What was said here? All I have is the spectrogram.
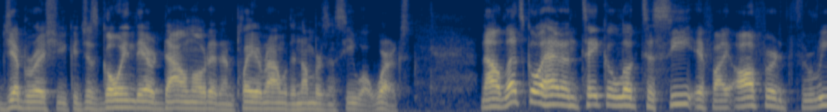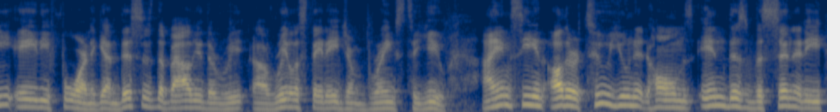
gibberish. You could just go in there, download it, and play around with the numbers and see what works. Now let's go ahead and take a look to see if I offered 384. And again, this is the value the re, uh, real estate agent brings to you. I am seeing other two unit homes in this vicinity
